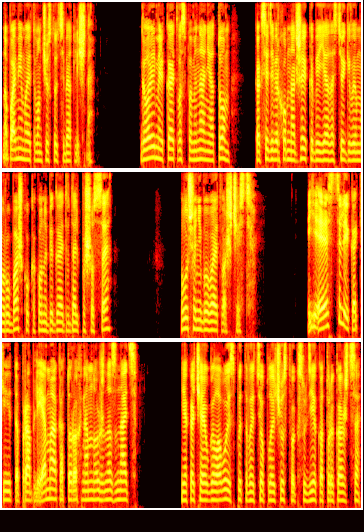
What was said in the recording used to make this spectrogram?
Но помимо этого он чувствует себя отлично. В голове мелькает воспоминание о том, как, сидя верхом на Джейкобе, я застегиваю ему рубашку, как он убегает вдаль по шоссе. Лучше не бывает, Ваша честь. «Есть ли какие-то проблемы, о которых нам нужно знать?» Я качаю головой, испытывая теплое чувство к суде, который, кажется,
